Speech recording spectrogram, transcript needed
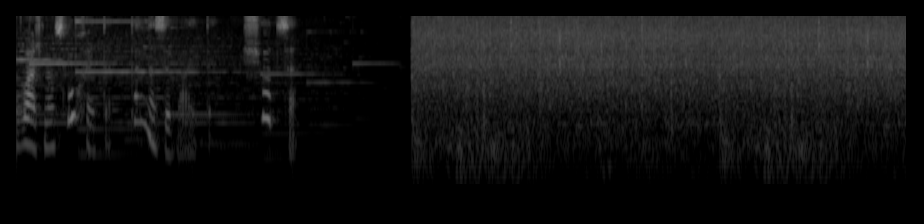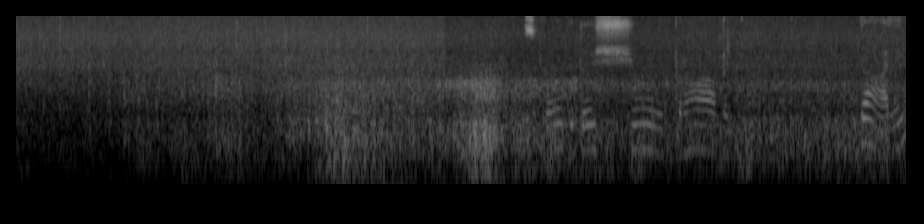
Уважно слухайте та називайте. Що це? Звук дощу, правильно. Далі.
